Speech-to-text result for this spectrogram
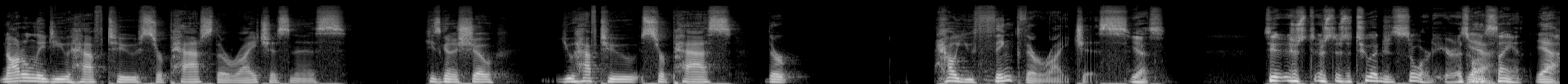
not only do you have to surpass their righteousness he's going to show you have to surpass their how you think they're righteous Yes. See, there's, there's, there's a two edged sword here. That's what I'm saying. yeah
